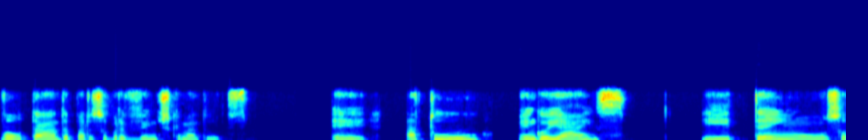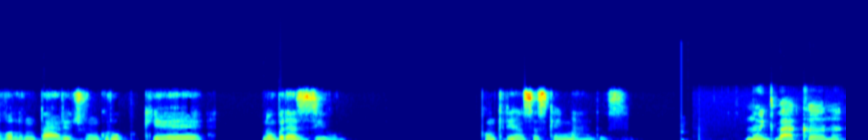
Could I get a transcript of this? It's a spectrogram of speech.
voltada para os sobreviventes de queimaduras. É, atuo em Goiás e tenho, sou voluntária de um grupo que é no Brasil, com crianças queimadas. Muito bacana.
